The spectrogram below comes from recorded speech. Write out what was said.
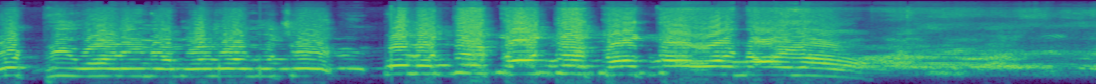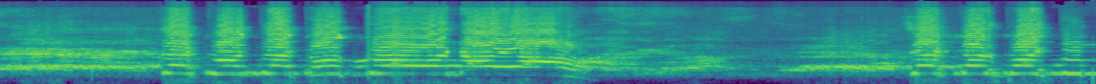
મોઠી વાળીને બોલવાનું છે. બોલો દેખો દેખો કોણ આયા. દેખો દેખો કોણ આયા ચેતરભાઈ તુમ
